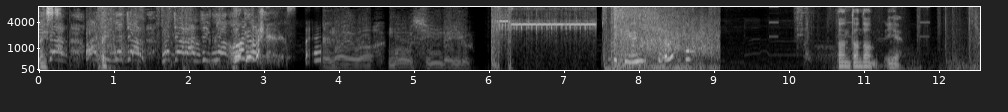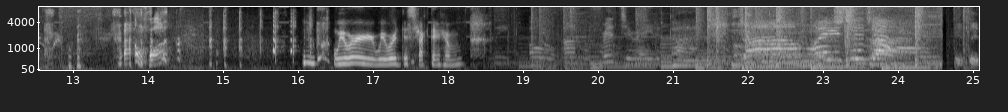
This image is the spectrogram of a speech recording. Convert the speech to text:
Nice. Dun dun dun, yeah. what? we were we were distracting him. They, they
